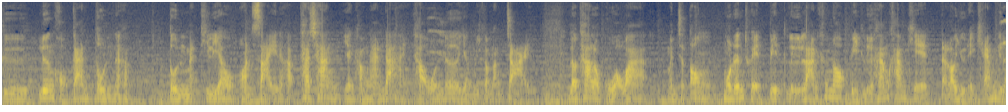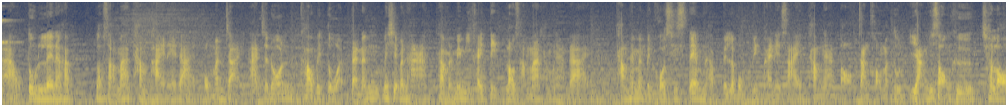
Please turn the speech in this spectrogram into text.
คือเรื่องของการตุนนะครับ ตุน material on site นะครับ ถ้าช่างยังทำงานได้ ถ้าโอนเนอร์ยังมีกำลังจ่าย แล้วถ้าเรากลัวว่ามันจะต้อง modern trade ปิด หรือร้านข้างนอกปิด หรือห้ามข้ามเขต แต่เราอยู่ในแคมป์อยู่แล้ว ตุนเลยนะครับ เราสามารถทำภายในได้ ผมมั่นใจ อาจจะโดนเข้าไปตรวจ แต่นั้นไม่ใช่ปัญหา ถ้ามันไม่มีใครติดเราสามารถทำงานได้ ทำให้มันเป็นโค้ดซิสเต็มนะครับ เป็นระบบปิดภายในไซต์ทำงานต่อสั่งของมาตุน อย่างที่ 2 คือชะลอ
